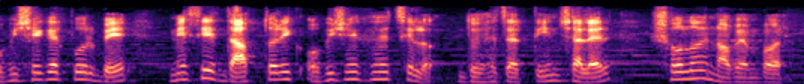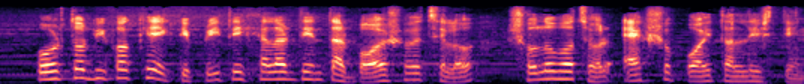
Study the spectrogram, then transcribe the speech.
অভিষেকের পূর্বে মেসির দাপ্তরিক অভিষেক হয়েছিল দুই হাজার তিন সালের ষোলোই নভেম্বর। পোর্তোর বিপক্ষে একটি প্রীতি খেলার দিন তার বয়স হয়েছিল ষোলো বছর একশো পঁয়তাল্লিশ দিন।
